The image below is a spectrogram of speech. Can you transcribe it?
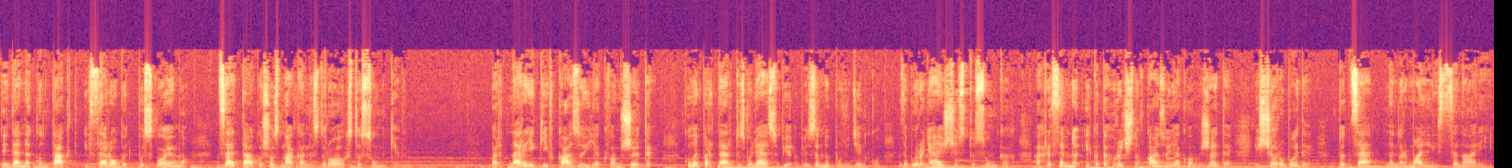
не йде на контакт і все робить по-своєму, це також ознака нездорових стосунків. Партнер, який вказує, як вам жити. Коли партнер дозволяє собі аб'юзивну поведінку, забороняє щось в стосунках, агресивно і категорично вказує, як вам жити і що робити, то це ненормальний сценарій.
